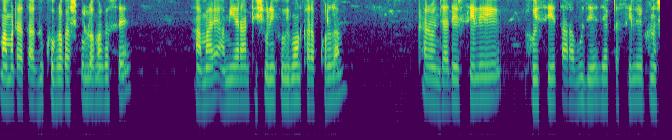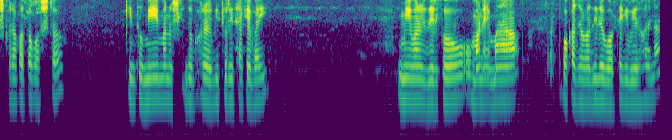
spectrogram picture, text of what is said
মামাটা তার দুঃখ প্রকাশ করল আমার কাছে। আমার, আমি আর আন্টি শুনে খুবই মন খারাপ করলাম। কারণ যাদের ছেলে হয়েছে তারা বুঝে যে একটা ছেলে মানুষ করা কত কষ্ট। কিন্তু মেয়ে মানুষ কিন্তু ঘরের ভিতরেই থাকে ভাই। মেয়ে মানুষদেরকেও মানে মা বকাঝকা দিলে ঘর থেকে বের হয় না।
